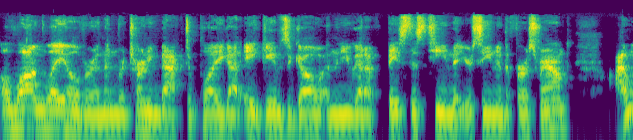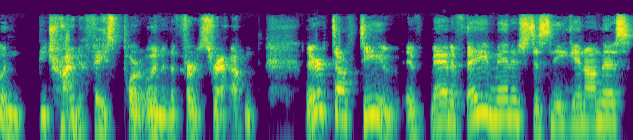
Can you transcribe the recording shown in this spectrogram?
a long layover and then returning back to play, you got eight games to go, and then you got to face this team that you're seeing in the first round, I wouldn't be trying to face Portland in the first round. They're a tough team. If man, if they manage to sneak in on this,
